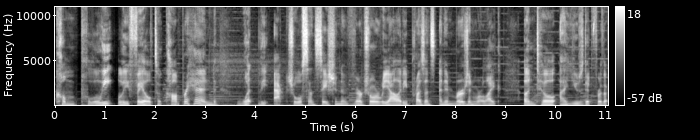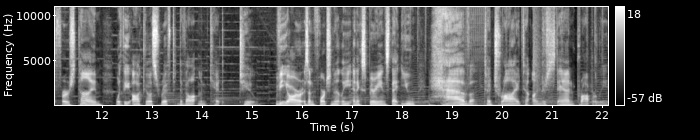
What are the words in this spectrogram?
completely failed to comprehend what the actual sensation of virtual reality presence and immersion were like until I used it for the first time with the Oculus Rift Development Kit 2. VR is unfortunately an experience that you have to try to understand properly.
